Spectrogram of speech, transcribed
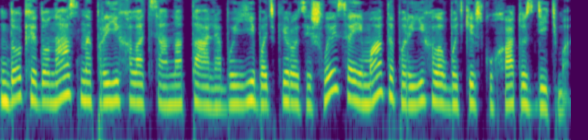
доки до нас не приїхала ця Наталя, бо її батьки розійшлися, і мати переїхала в батьківську хату з дітьми.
